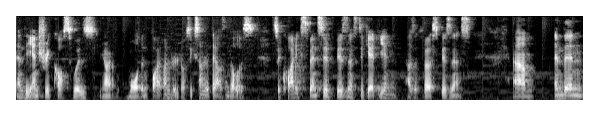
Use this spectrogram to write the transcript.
and the entry cost was you know more than five hundred or six hundred thousand dollars. So quite expensive business to get in as a first business. Um, and then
